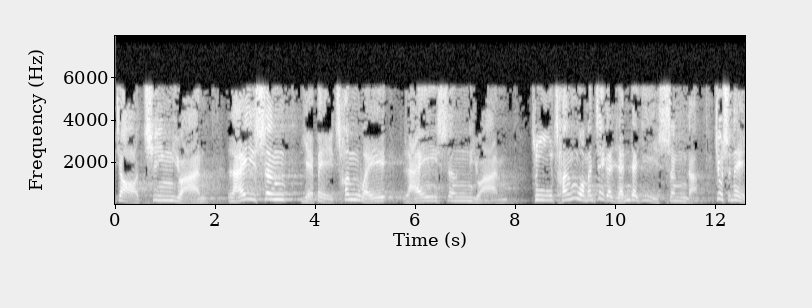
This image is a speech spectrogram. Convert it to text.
叫亲缘，来生也被称为来生缘，组成我们这个人的一生的，就是那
